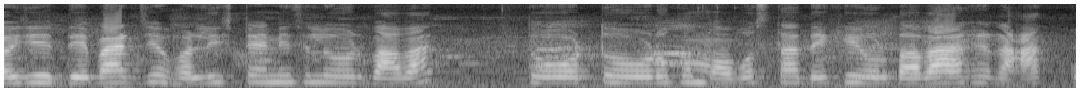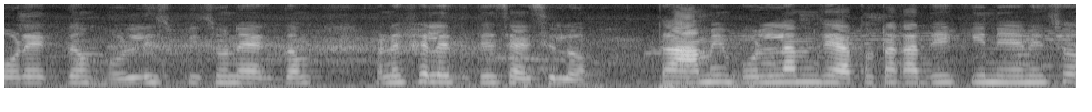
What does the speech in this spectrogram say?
ওই যে দেবার যে হরলিক্সটা এনেছিল ওর বাবা, তো ওর তো ওরকম অবস্থা দেখে ওর বাবা রাগ করে একদম হরলিক্স পিছনে একদম মানে ফেলে দিতে চাইছিল। তো আমি বললাম যে, এত টাকা দিয়ে কিনে এনেছো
